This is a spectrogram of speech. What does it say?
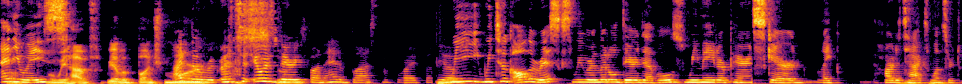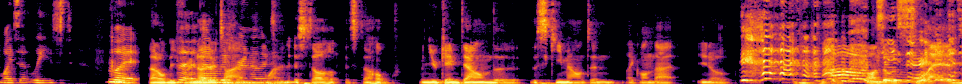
Anyways, Well, we have we have a bunch more. I have no regrets. It was very fun. I had a blast before I fell. Yeah. we we took all the risks. We were little daredevils. We made our parents scared, like heart mm-hmm. attacks once or twice at least. But That'll be for That- another that'll be for time. another when time. Estelle, Estelle, when you came down the the ski mountain, like on that, you know, Oh, on those sleds,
